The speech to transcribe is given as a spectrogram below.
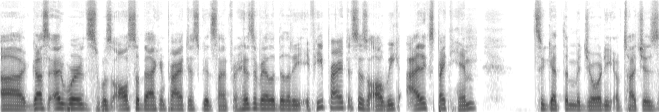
Uh, Gus Edwards was also back in practice. Good sign for his availability. If he practices all week, I'd expect him to get the majority of touches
